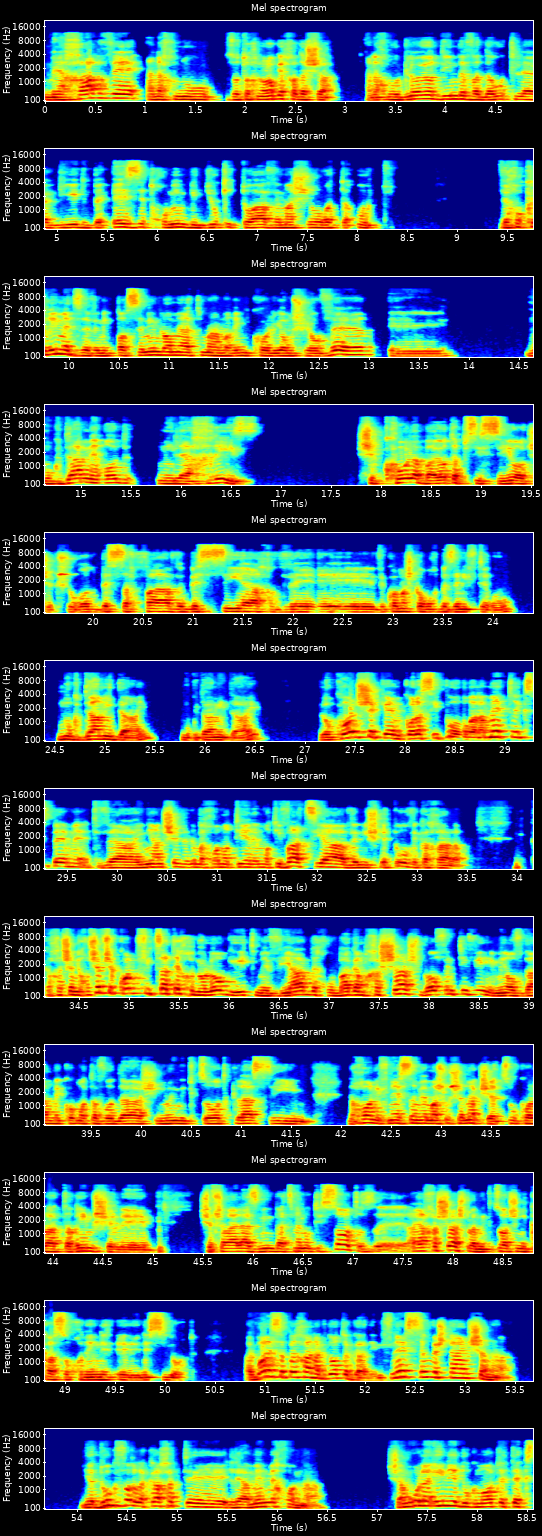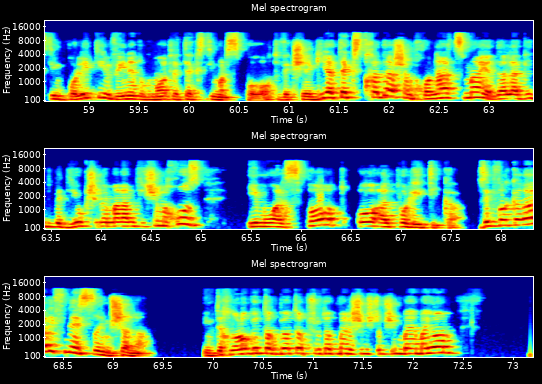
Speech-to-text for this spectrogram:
מאחר ואנחנו, זו טכנולוגיה חדשה, אנחנו עוד לא יודעים בוודאות להגיד באיזה תחומים בדיוק היא טועה ומה שיעור הטעות וחוקרים את זה ומתפרסמים לא מעט מאמרים כל יום שעובר, אה, מוקדם מאוד מלהכריז שכל הבעיות הבסיסיות שקשורות בשפה ובשיח ו... וכל מה שכרוך בזה נפתרו, מוקדם מדי, מוקדם מדי, לא כל שכן כל הסיפור על המטריקס באמת והעניין של מכונות תהיה למוטיבציה ונשלטו וכך הלאה. ככה שאני חושב שכל קפיצה טכנולוגית מביאה בחובה גם חשש באופן טבעי מאובדן מקומות עבודה, שינוי מקצועות קלאסיים, נכון לפני עשרים ומשהו שנה כשיצאו כל האתרים של, שאפשר היה להזמין בעצמנו טיסות אז אה, היה חשש למקצוע שנקרא סוכני אה, נסיעות. אבל בוא אני אספר לך אנקדוטה גדי, לפני 22 שנה ידעו כבר לקחת, אה, לאמן מכונה שאמרו לה הנה דוגמאות לטקסטים פוליטיים והנה דוגמאות לטקסטים על ספורט וכשהגיע טקסט חדש המכונה עצמה ידעה להגיד בדיוק של למעלה מ-90% אם הוא על ספורט או על פוליטיקה. זה כבר קרה לפני 20 שנה עם טכנולוגיות הרבה יותר פשוטות מאלה שמשתמשים בהם היום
